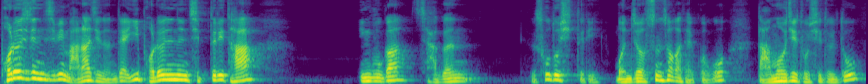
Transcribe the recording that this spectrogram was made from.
버려지는 집이 많아지는데 이 버려지는 집들이 다 인구가 작은 소도시들이 먼저 순서가 될 거고 나머지 도시들도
